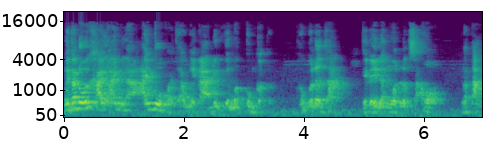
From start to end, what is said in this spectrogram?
Người ta đối kháng anh là anh buộc phải theo người ta đến cái mức cùng cực. Không có đơn giản. Thì đấy là nguồn lực xã hội nó tăng.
